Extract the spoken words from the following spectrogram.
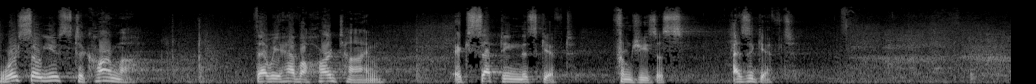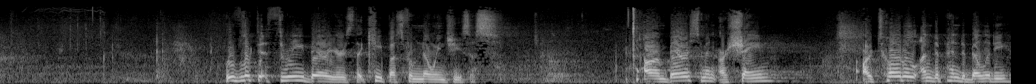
We're so used to karma that we have a hard time accepting this gift from Jesus as a gift. We've looked at three barriers that keep us from knowing Jesus our embarrassment, our shame, our total undependability,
